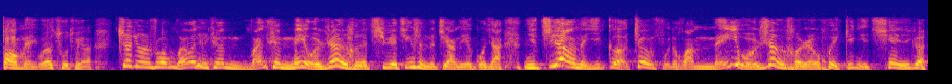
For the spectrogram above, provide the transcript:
抱美国的粗腿了，这就是说完完全全完全没有任何的契约精神的这样的一个国家，你这样的一个政府的话，没有任何人会给你签一个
